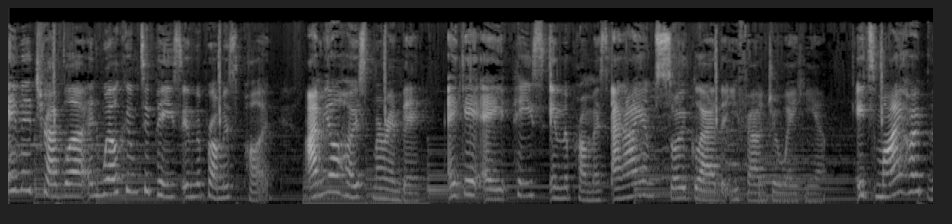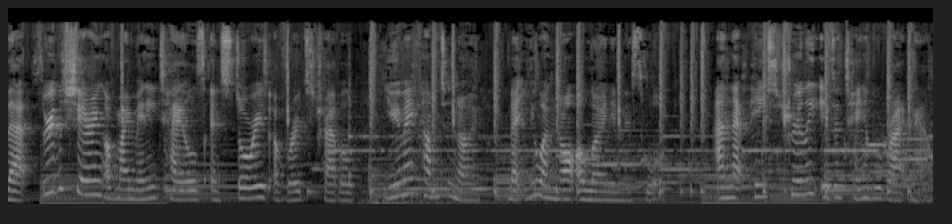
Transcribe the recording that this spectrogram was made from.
Hey there, traveller, and welcome to Peace in the Promise Pod. I'm your host, Marembe, aka Peace in the Promise, and I am so glad that you found your way here. It's my hope that through the sharing of my many tales and stories of roads traveled, you may come to know that you are not alone in this walk, and that peace truly is attainable right now,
